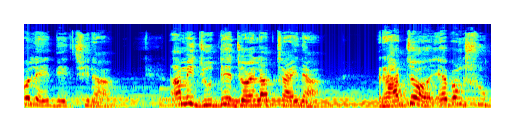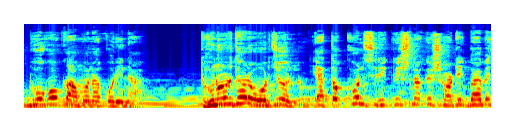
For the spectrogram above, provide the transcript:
বলে দেখছি না। আমি যুদ্ধে জয়লাভ চাই না, রাজ্য এবং সুখভোগও কামনা করি না। ধনুর্ধর অর্জুন এতক্ষণ শ্রীকৃষ্ণকে সঠিকভাবে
